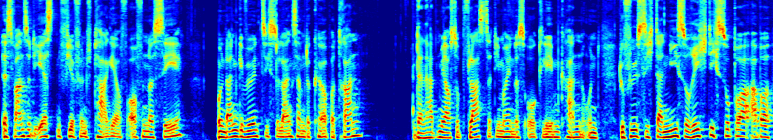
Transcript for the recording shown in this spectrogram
es waren so die ersten vier, fünf Tage auf offener See und dann gewöhnt sich so langsam der Körper dran. Dann hatten wir auch so Pflaster, die man in das Ohr kleben kann und du fühlst dich dann nie so richtig super, aber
